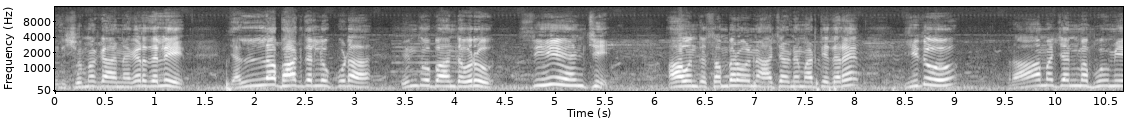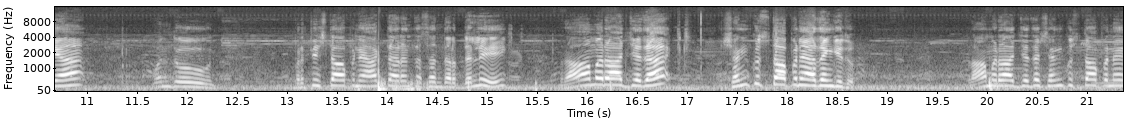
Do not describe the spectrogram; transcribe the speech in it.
ಇಲ್ಲಿ ಶಿವಮೊಗ್ಗ ನಗರದಲ್ಲಿ ಎಲ್ಲ ಭಾಗದಲ್ಲೂ ಕೂಡ ಹಿಂದೂ ಬಾಂಧವರು ಸಿಹಿ ಹಂಚಿ ಆ ಒಂದು ಸಂಭ್ರಮವನ್ನು ಆಚರಣೆ ಮಾಡ್ತಿದ್ದಾರೆ. ಇದು ರಾಮ ಜನ್ಮಭೂಮಿಯ ಒಂದು ಪ್ರತಿಷ್ಠಾಪನೆ ಆಗ್ತಾ ಇರೋಂಥ ಸಂದರ್ಭದಲ್ಲಿ ರಾಮರಾಜ್ಯದ ಶಂಕುಸ್ಥಾಪನೆ ಆದಂಗಿದು ರಾಮರಾಜ್ಯದ ಶಂಕುಸ್ಥಾಪನೆ.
